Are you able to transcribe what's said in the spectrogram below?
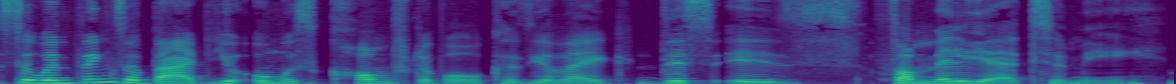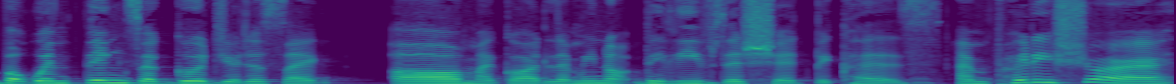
so when things are bad, you're almost comfortable because you're like, this is familiar to me. But when things are good, you're just like, oh my God, let me not believe this shit because I'm pretty sure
